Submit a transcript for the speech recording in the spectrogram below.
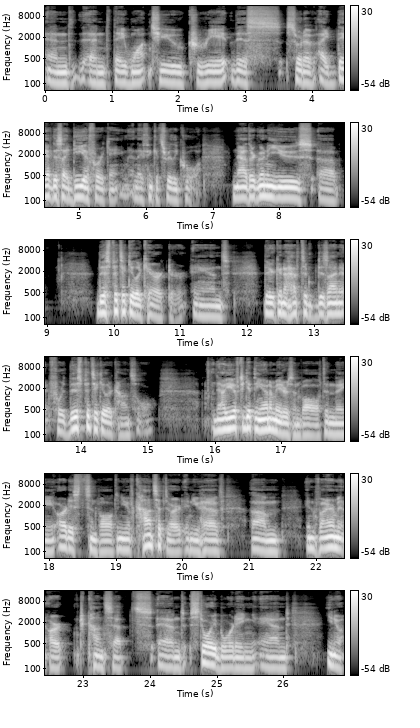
and and they want to create this sort of they have this idea for a game and they think it's really cool. Now they're going to use uh, this particular character and they're going to have to design it for this particular console. Now you have to get the animators involved and the artists involved, and you have concept art and you have um, environment art concepts and storyboarding and you know,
